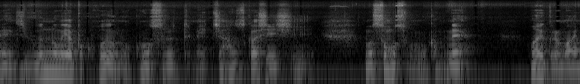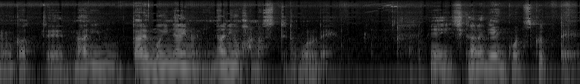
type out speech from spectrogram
え自分のやっぱ声を録音するってめっちゃ恥ずかしいし、まあ、そもそもかもねマイクの前に向かって何も誰もいないのに何を話すってところでえー一から原稿を作って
